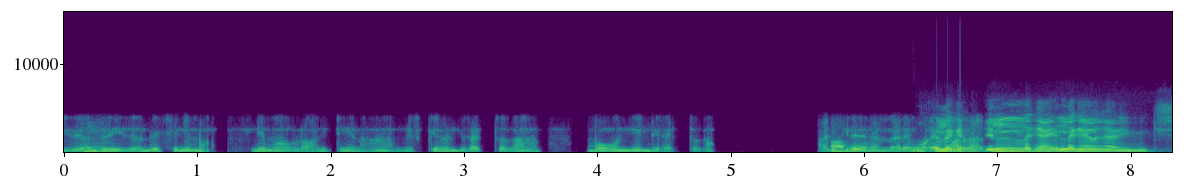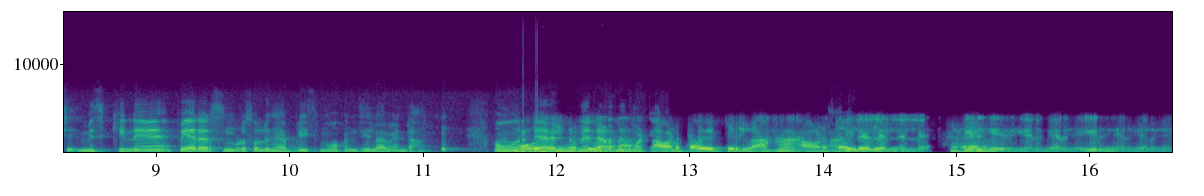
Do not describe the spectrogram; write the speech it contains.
இது வந்து. இது வந்து சினிமா. சினிமாவுக்குள்ள வந்துட்டீங்கன்னா மிஸ்கினும் டிரெக்டர் தான் மோகன்ஜியும் டிரெக்டர் தான். இல்லைங்க இல்லைங்க இல்லைங்க மிஸ்கின்னு பேரரசுன்னு கூட சொல்லுங்க ப்ளீஸ் மோகன்ஜி எல்லாம் வேண்டாம். அவன் ஒரு நடந்துக்க. மாட்டான். அவனை தவிர்த்திடலாம். அவனை இல்ல இல்ல இல்ல. இருங்க இருங்க இருங்க இருங்க இருங்க இருங்க.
